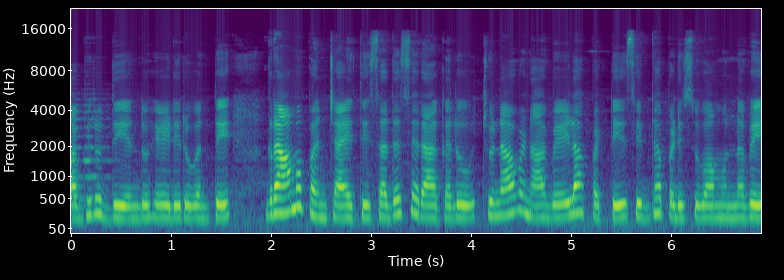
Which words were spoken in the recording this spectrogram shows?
ಅಭಿವೃದ್ಧಿ ಎಂದು ಹೇಳಿರುವಂತೆ ಗ್ರಾಮ ಪಂಚಾಯಿತಿ ಸದಸ್ಯರಾಗಲು ಚುನಾವಣಾ ವೇಳಾಪಟ್ಟಿ ಸಿದ್ಧಪಡಿಸುವ ಮುನ್ನವೇ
